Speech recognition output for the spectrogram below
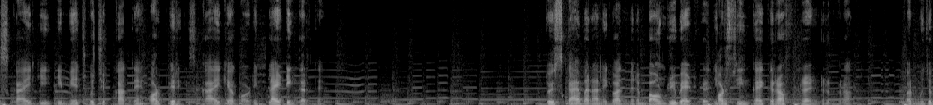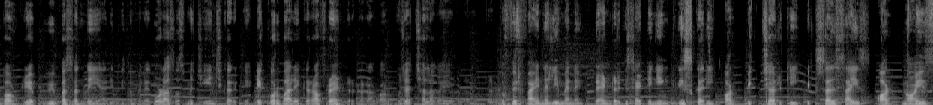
स्काई की इमेज को चिपकाते हैं और फिर स्काई के अकॉर्डिंग लाइटिंग करते हैं। तो स्काई बनाने के बाद मैंने बाउंड्री भी ऐड कर दी और सीन का एक रफ रेंडर करा। पर मुझे बाउंड्री अभी भी पसंद नहीं आ रही थी तो मैंने थोड़ा सा उसमें चेंज करके एक और बार एक रफ रेंडर करा और मुझे अच्छा लगा ये वाला। तो फिर फाइनली मैंने रेंडर की सेटिंग इंक्रीज करी और पिक्चर की पिक्सल साइज़ और नॉइज़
